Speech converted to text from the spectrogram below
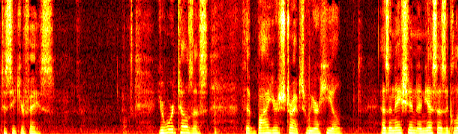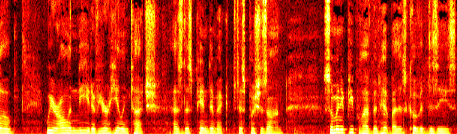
to seek your face. Your word tells us that by your stripes we are healed. As a nation, and yes, as a globe, we are all in need of your healing touch as this pandemic just pushes on. So many people have been hit by this COVID disease.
